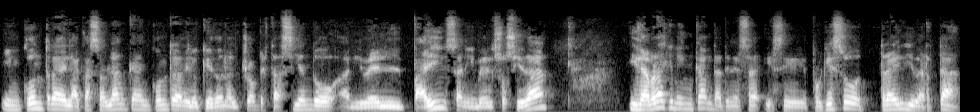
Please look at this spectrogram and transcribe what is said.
en contra de la Casa Blanca, en contra de lo que Donald Trump está haciendo a nivel país, a nivel sociedad. Y la verdad que me encanta tener ese, porque eso trae libertad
